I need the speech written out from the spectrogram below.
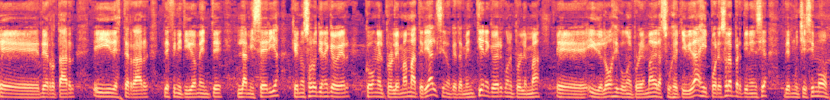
eh, derrotar y desterrar definitivamente la miseria, que no solo tiene que ver con el problema material, sino que también tiene que ver con el problema eh, ideológico, con el problema de la subjetividad. Y por eso la pertinencia de muchísimos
